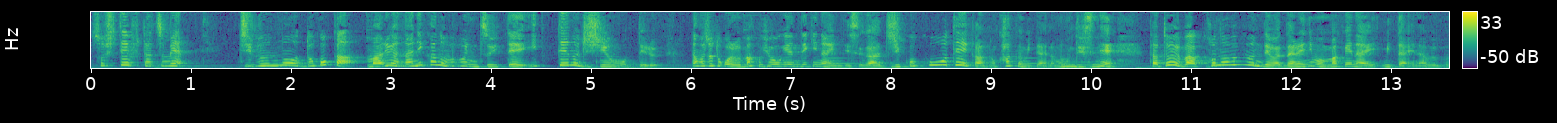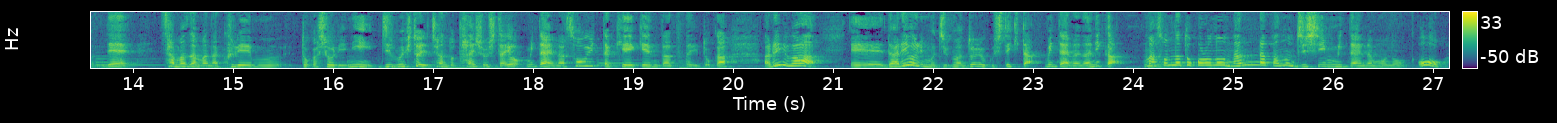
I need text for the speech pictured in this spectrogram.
そして2つ目自分のどこか、まあ、あるいは何かの部分について一定の自信を持っている。なんかちょっとこれうまく表現できないんですが自己肯定感の核みたいなもんですね。例えばこの部分では誰にも負けないみたいな部分でさまざまなクレームとか処理に自分一人でちゃんと対処したよみたいなそういった経験だったりとかあるいはえー、誰よりも自分は努力してきたみたいな何か、まあ、そんなところの何らかの自信みたいなものを、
